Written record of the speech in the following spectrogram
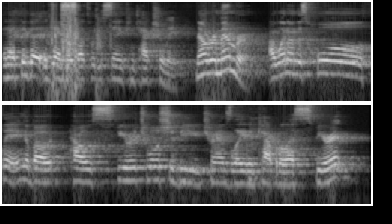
And I think that, again, that's what he's saying contextually. Now remember, I went on this whole thing about how spiritual should be translated capital S spirit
